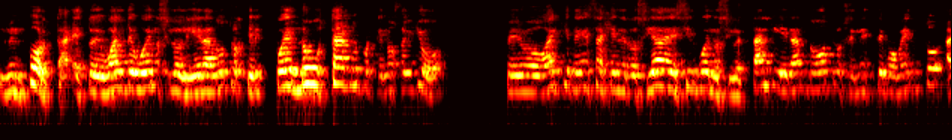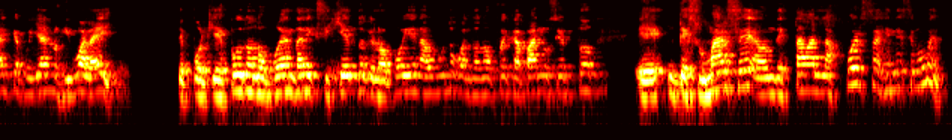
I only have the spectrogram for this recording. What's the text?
no importa, esto es igual de bueno si lo lideran otros que pueden no gustarme porque no soy yo, pero hay que tener esa generosidad de decir, bueno, si lo están liderando otros en este momento, hay que apoyarlos igual a ellos, porque después uno no puede andar exigiendo que lo apoyen a uno cuando no fue capaz, ¿no es cierto?, eh, de sumarse a donde estaban las fuerzas en ese momento.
